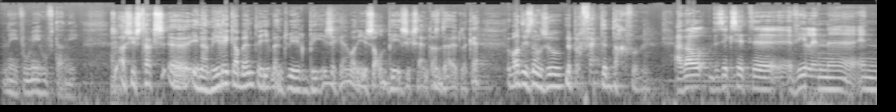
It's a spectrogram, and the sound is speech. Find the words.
nee, voor mij hoeft dat niet. Als je straks uh, in Amerika bent en je bent weer bezig, hè, want je zal bezig zijn, dat is duidelijk. Hè. Wat is dan zo een perfecte dag voor u? Ah, wel, dus ik zit eh, veel in, uh, in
